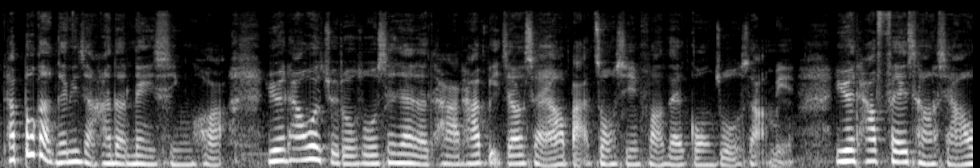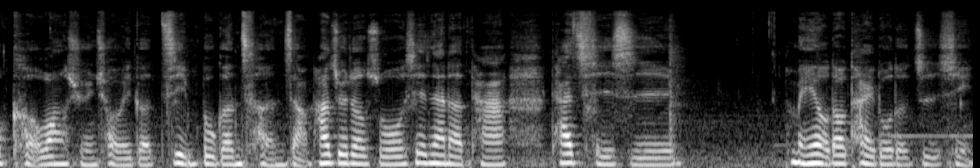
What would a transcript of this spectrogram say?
他不敢跟你讲他的内心话，因为他会觉得说现在的他，他比较想要把重心。放在工作上面，因为他非常想要、渴望寻求一个进步跟成长。他觉得说，现在的他，他其实没有到太多的自信。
